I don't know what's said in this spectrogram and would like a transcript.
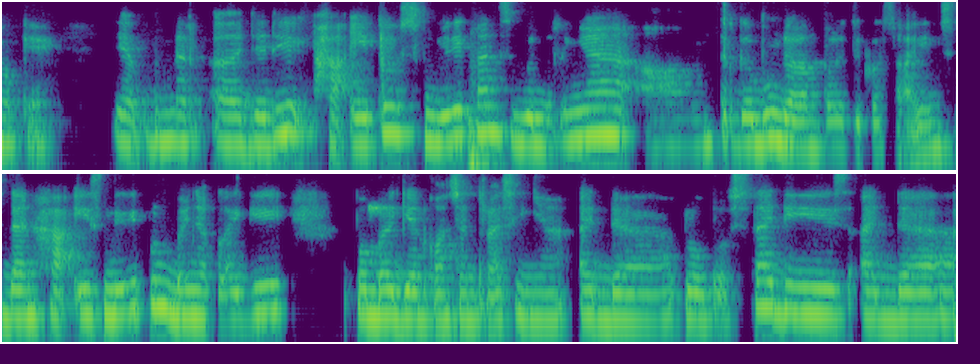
Oke. Okay. Ya benar. Uh, jadi HI itu sendiri kan sebenarnya um, tergabung dalam political science dan HI sendiri pun banyak lagi pembagian konsentrasinya. Ada global studies, ada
